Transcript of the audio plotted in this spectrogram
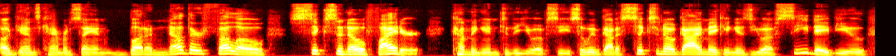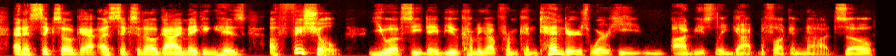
against Cameron Saaiman, but another fellow 6 and 0 fighter coming into the UFC. So we've got a 6 and 0 guy making his UFC debut and a 6 0 guy, a 6 and 0 guy making his official UFC debut coming up from contenders where he obviously got the fucking nod. So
